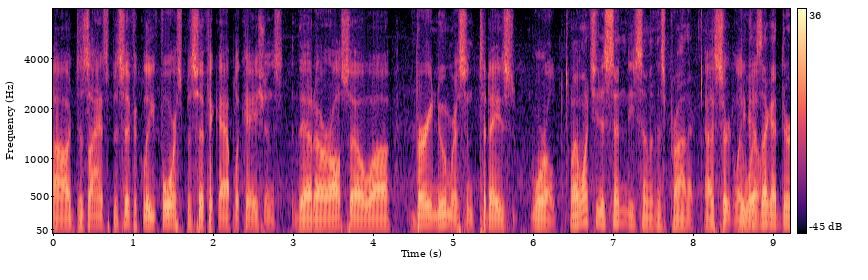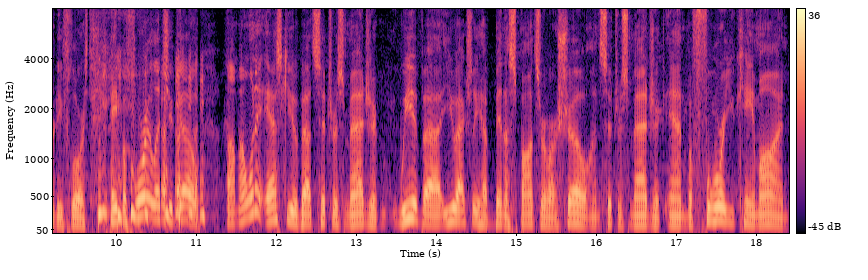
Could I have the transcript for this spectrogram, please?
Uh, designed specifically for specific applications that are also uh, very numerous in today's world. Well, I want you to send me some of this product. I certainly because will. I got dirty floors. Hey, before I let you go, um, I want to ask you about Citrus Magic. We have, uh, you actually have been a sponsor of our show on Citrus Magic, and before you came on,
